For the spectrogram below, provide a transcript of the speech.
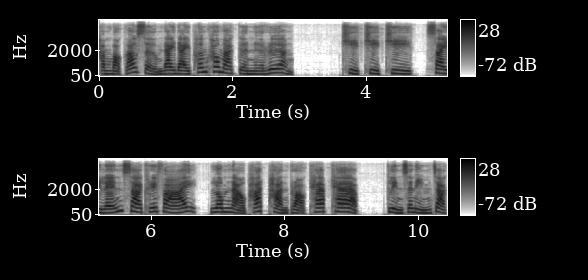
คำบอกเล่าเสริมใด ๆ เพิ่มเข้ามาเกินเนื้อเรื่อง ขีดขีดขีด Silent Sacrifice ลมหนาวพัดผ่านตรอกแคบๆ กลิ่นสนิมจาก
